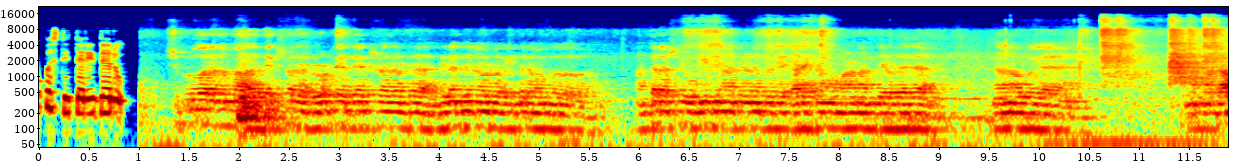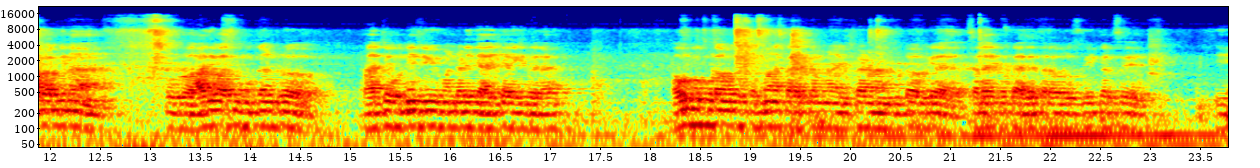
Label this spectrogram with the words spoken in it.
ಉಪಸ್ಥಿತರಿದ್ದರು. ಶುಕ್ರವಾರ ನಮ್ಮ ಅಧ್ಯಕ್ಷರಾದ ರೋಟರಿ ಅಧ್ಯಕ್ಷರಾದಂಥ ನಿರಂಜನ್ ಅವರು ಈ ಒಂದು ಅಂತಾರಾಷ್ಟ್ರೀಯ ಹುಲಿ ದಿನಾಚರಣೆ ಬಗ್ಗೆ ಕಾರ್ಯಕ್ರಮ ಮಾಡೋಣ ಅಂತ ಹೇಳಿದಾಗ ನಾನು ಅವ್ರಿಗೆ ನಮ್ಮ ತಾಲೂಕಿನ ಒಬ್ಬರು ಆದಿವಾಸಿ ಮುಖಂಡರು ರಾಜ್ಯ ವನ್ಯಜೀವಿ ಮಂಡಳಿಗೆ ಆಯ್ಕೆಯಾಗಿದ್ದಾರೆ. ಅವ್ರಿಗೂ ಕೂಡ ಒಂದು ಸನ್ಮಾನ ಕಾರ್ಯಕ್ರಮ ಇಟ್ಕೊಳ್ಳೋಣ ಅಂದ್ಬಿಟ್ಟು ಅವ್ರಿಗೆ ಸಲಹೆ ಕೊಟ್ಟು ಅದೇ ಥರ ಅವರು ಸ್ವೀಕರಿಸಿ ಈ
